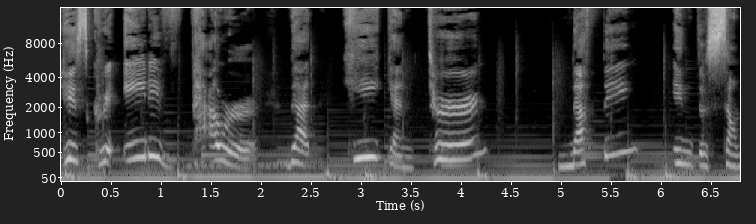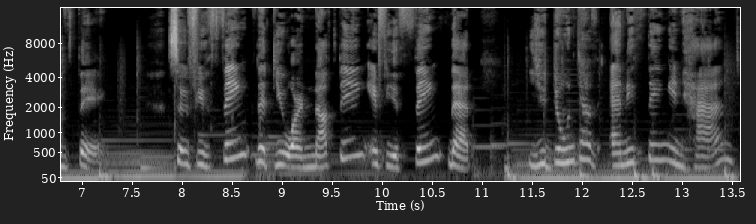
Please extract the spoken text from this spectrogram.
His creative power that He can turn nothing into something. So if you think that you are nothing, if you think that you don't have anything in hand,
